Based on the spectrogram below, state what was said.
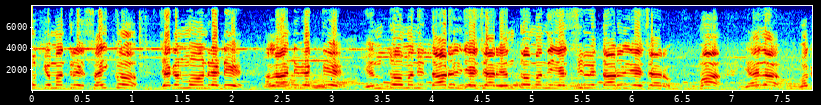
ముఖ్యమంత్రి సైకో జగన్మోహన్ రెడ్డి అలాంటి వ్యక్తి ఎంతో మంది దాడులు చేశారు ఎంతో మంది ఎస్సీలని దాడులు చేశారు. మా ఏదో ఒక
